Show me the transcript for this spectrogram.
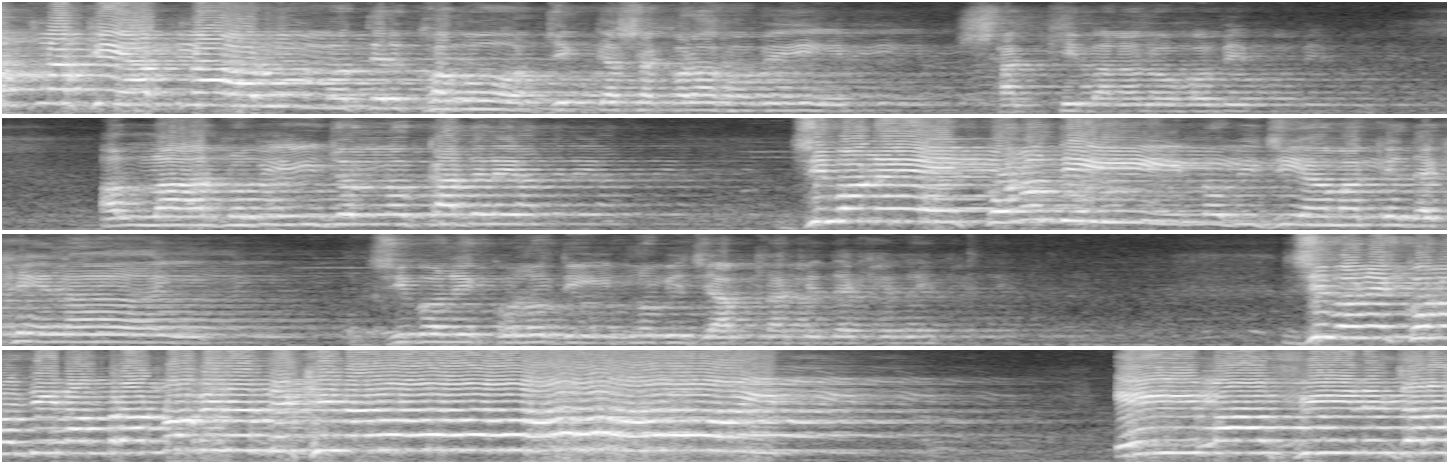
আপনাকে আপনার উন্নতের খবর জিজ্ঞাসা করা হবে, সাক্ষী বানানো হবে। আল্লাহ নবী এই জন্য কাঁদলেন জীবনে কোনদিন নবীজি আমাকে দেখে নাই। জীবনে কোনদিন নবীজি আপনাকে দেখে নাই। জীবনে কোনদিন আমরা নবীরে দেখি না এই মাহফিল যারা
